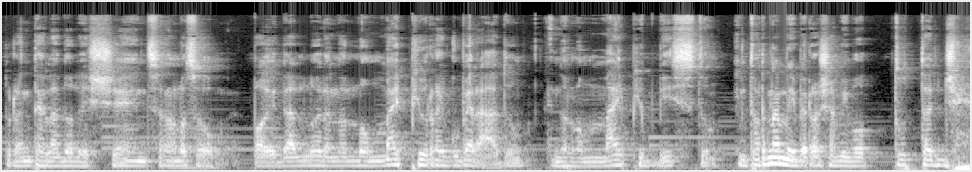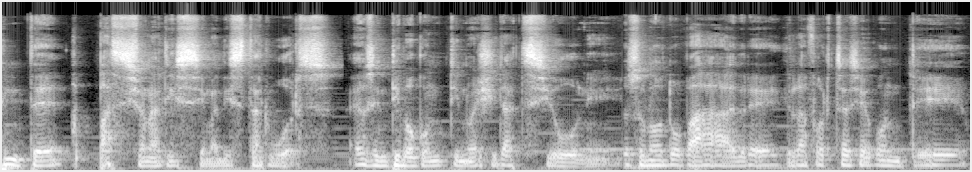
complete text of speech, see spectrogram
durante l'adolescenza, non lo so, poi da allora non l'ho mai più recuperato e non l'ho mai più visto. Intorno a me però c'avevo tutta gente appassionatissima di Star Wars e io sentivo continue citazioni. Io sono tuo padre, che la forza sia con te.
